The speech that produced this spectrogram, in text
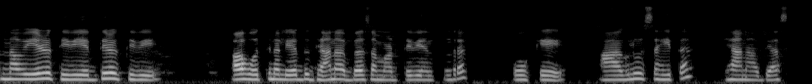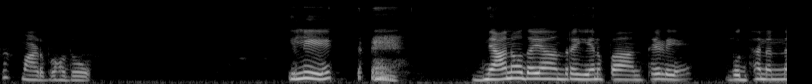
ನಾವು ಹೇಳ್ತೀವಿ ಎದ್ದೇಳ್ತೀವಿ ಆ ಹೊತ್ತಿನಲ್ಲಿ ಎದ್ದು ಧ್ಯಾನ ಅಭ್ಯಾಸ ಮಾಡ್ತೀವಿ ಅಂತಂದ್ರೆ ಓಕೆ ಆಗಲೂ ಸಹಿತ ಧ್ಯಾನ ಅಭ್ಯಾಸ ಮಾಡಬಹುದು. ಇಲ್ಲಿ ಜ್ಞಾನೋದಯ ಅಂದರೆ ಏನಪ್ಪ ಅಂಥೇಳಿ ಬುದ್ಧನನ್ನ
